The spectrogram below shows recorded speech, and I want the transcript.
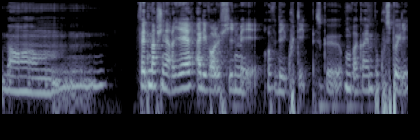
ben, faites marche en arrière, allez voir le film et revenez écouter, parce qu'on va quand même beaucoup spoiler.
